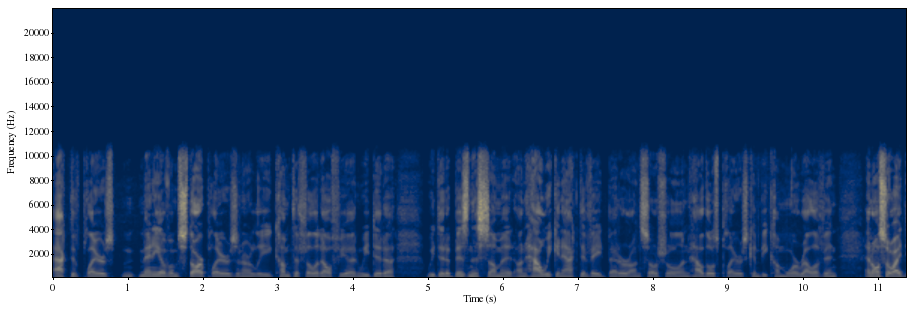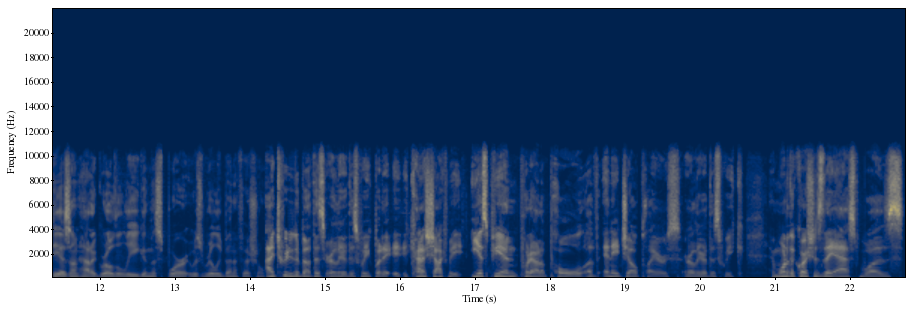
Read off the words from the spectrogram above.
active players, m- many of them star players in our league, come to Philadelphia, and we did a we did a business summit on how we can activate better on social and how those players can become more relevant, and also ideas on how to grow the league and the sport. It was really beneficial. I tweeted about this earlier this week, but it, it kind of shocked me. ESPN put out a poll of NHL players earlier this week, and one of the questions they asked was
